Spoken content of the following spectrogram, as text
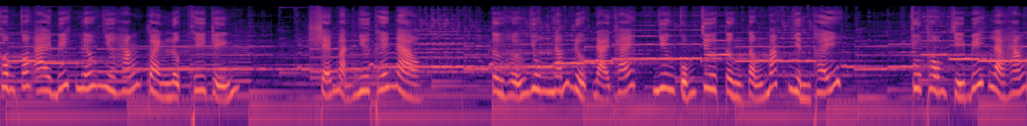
Không có ai biết nếu như hắn toàn lực thi triển, Sẽ mạnh như thế nào. Từ hữu dung nắm được đại khái, Nhưng cũng chưa từng tận mắt nhìn thấy. Chu Thông chỉ biết là hắn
